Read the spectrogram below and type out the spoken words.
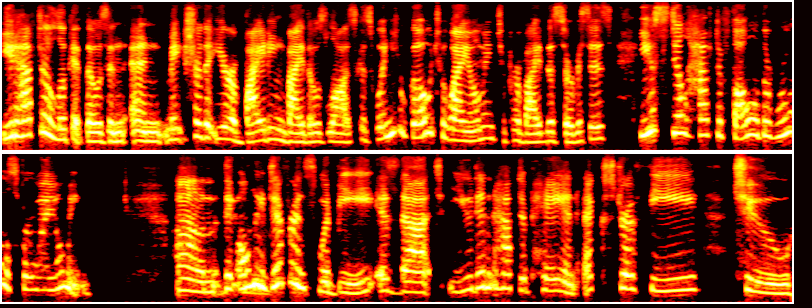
You'd have to look at those and, and make sure that you're abiding by those laws because when you go to Wyoming to provide the services, you still have to follow the rules for Wyoming. Um, the only difference would be is that you didn't have to pay an extra fee to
